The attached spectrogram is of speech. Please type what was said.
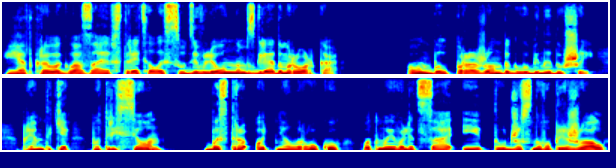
Я открыла глаза и встретилась с удивленным взглядом Рорка. Он был поражен до глубины души, прям-таки потрясен. Быстро отнял руку от моего лица и тут же снова прижал,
